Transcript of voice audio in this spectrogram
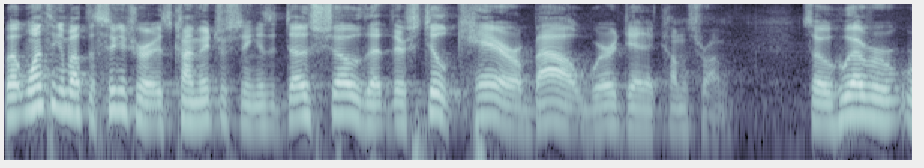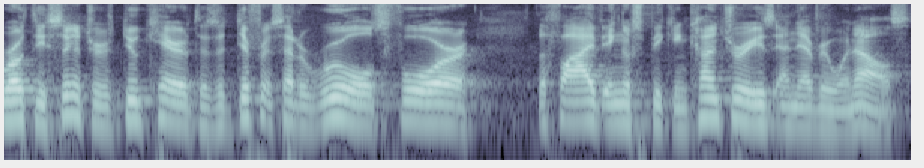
but one thing about the signature is kind of interesting is it does show that there's still care about where data comes from. So whoever wrote these signatures do care that there's a different set of rules for the five English-speaking countries and everyone else.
